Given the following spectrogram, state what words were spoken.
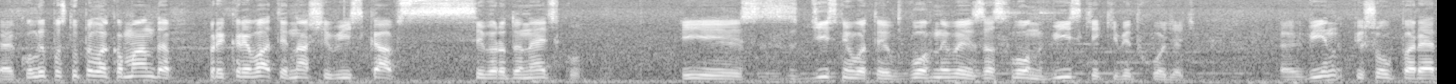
Е, Коли поступила команда прикривати наші війська в Сєвєродонецьку і здійснювати вогневий заслон військ, які відходять, е, він пішов вперед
